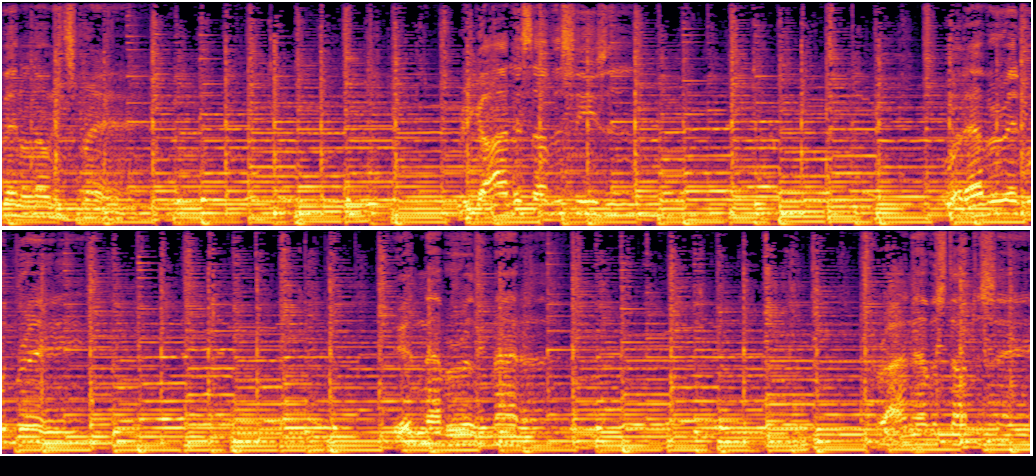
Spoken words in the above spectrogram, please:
Been alone in spring. Regardless of the season, whatever it would bring, it never really mattered. For I never stopped to sing.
